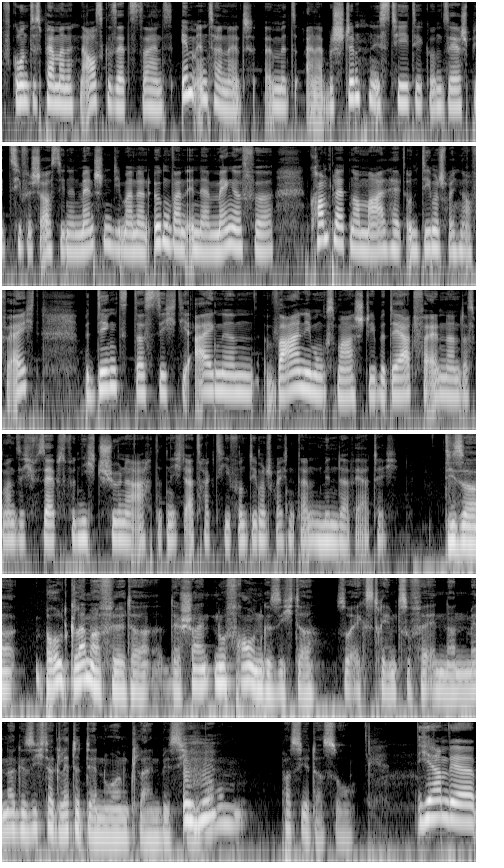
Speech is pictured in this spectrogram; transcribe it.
aufgrund des permanenten Ausgesetztseins im Internet äh, mit einer bestimmten Ästhetik und sehr spezifisch aussehenden Menschen, die man dann irgendwann in der Menge für komplett normal hält und dementsprechend auch für echt, bedingt, dass sich die eigenen Wahrnehmungsmaßstäbe derart verändern, dass man sich selbst für nicht schön erachtet, nicht attraktiv und dementsprechend dann minderwertig. Dieser Bold Glamour Filter, der scheint nur Frauengesichter so extrem zu verändern. Männergesichter glättet der nur ein klein bisschen. Mhm. Warum passiert das so? Hier haben wir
